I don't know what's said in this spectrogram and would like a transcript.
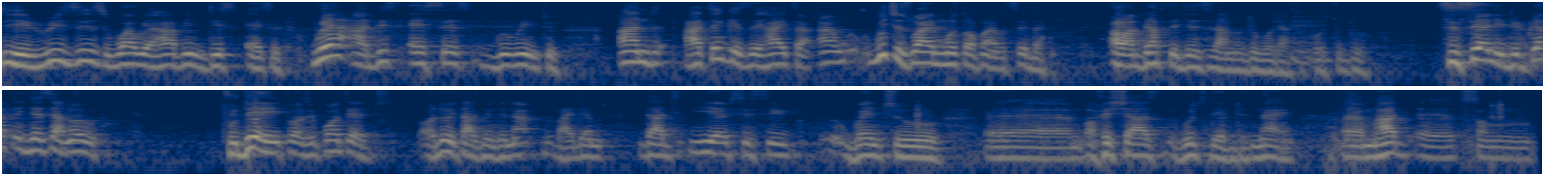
the reasons why we are having this excess. Where are these excess going to? And I think it's the high and which is why most of them have said that our graft agencies are not doing what they're supposed to do. Sincerely, the graft agencies are not. Today, it was reported, although it has been denied by them, that EFCC went to um, officials, which they've denied, um, had uh, some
